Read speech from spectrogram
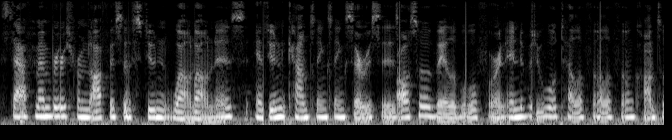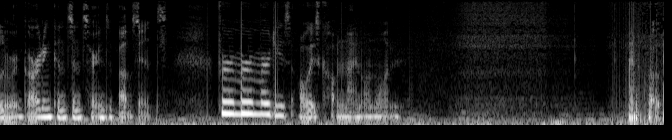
Staff members from the Office of Student Wellness and Student Counseling Services are also available for an individual telephone, consult regarding concerns about students. For emergencies, always call 911. End quote.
